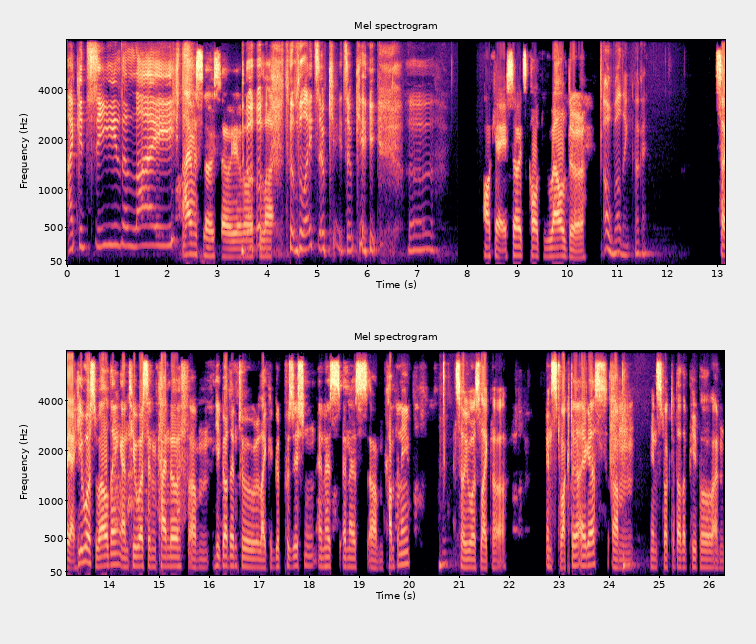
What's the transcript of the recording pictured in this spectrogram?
I could see the light. I'm so sorry about the light. the light's okay. It's okay. Uh, Okay, so it's called welder. oh, welding. Okay. So yeah, he was welding, and he was in kind of um, he got into like a good position in his in his um, company. Mhm. So he was like a instructor, I guess. Um, he instructed other people, and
